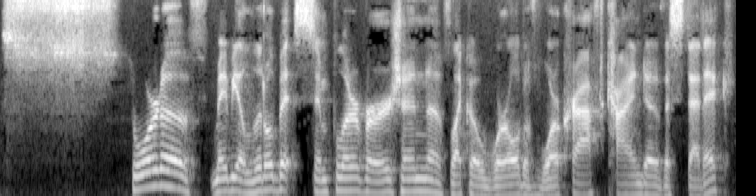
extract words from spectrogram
sort of maybe a little bit simpler version of like a World of Warcraft kind of aesthetic.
